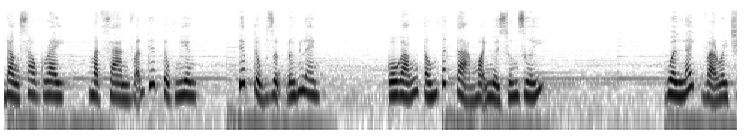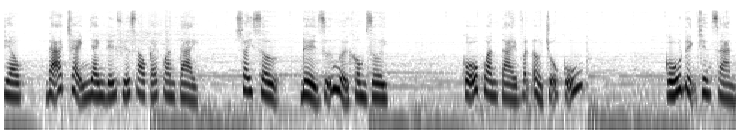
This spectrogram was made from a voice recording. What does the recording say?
Đằng sau Gray mặt sàn vẫn tiếp tục nghiêng, tiếp tục dựng đứng lên. Cố gắng tống tất cả mọi người xuống dưới. Wallace và Rachel đã chạy nhanh đến phía sau cái quan tài, xoay sở để giữ người không rơi. Cỗ quan tài vẫn ở chỗ cũ, cố định trên sàn.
